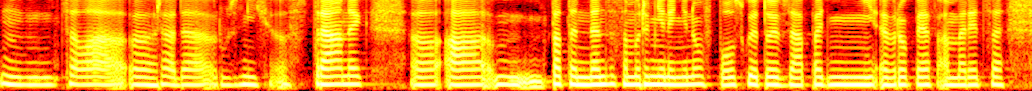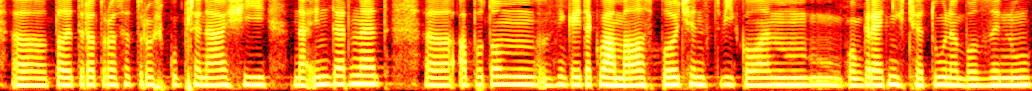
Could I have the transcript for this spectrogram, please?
hm, celá eh, řada různých eh, stránek a hm, ta tendence samozřejmě není jenom v Polsku, je to i v západní Evropě, v Americe. Ta literatura se trošku přenáší na internet a potom vznikají taková malá společenství kolem konkrétních četů nebo zinů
